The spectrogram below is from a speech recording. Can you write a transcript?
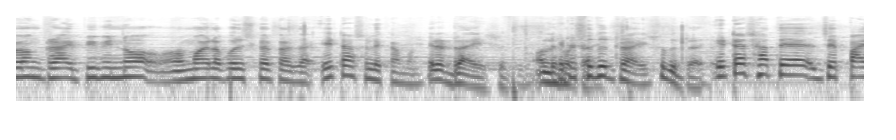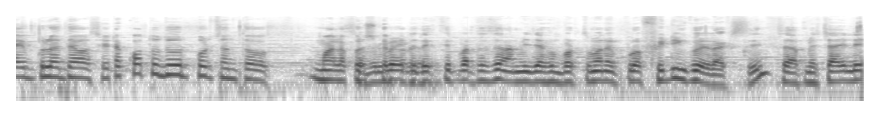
এবং ড্রাই বিভিন্ন ময়লা পরিষ্কার করা যায়। এটা আসলে কেমন? এটা ড্রাই শুধু এটা শুধু ড্রাই? শুধু ড্রাই। এটার সাথে যে পাইপগুলো দেওয়া আছে এটা কত দূর পর্যন্ত ময়লা পরিষ্কার এটা দেখতে পারতেছেন আমি যখন বর্তমানে পুরো ফিটিং করে রাখছি। আপনি চাইলে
